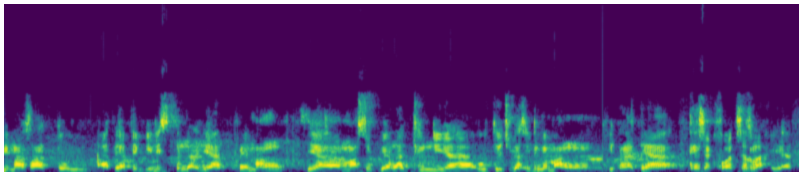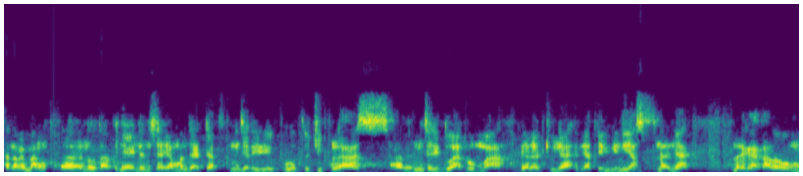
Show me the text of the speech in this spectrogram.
5-1 artinya tim ini sebenarnya memang ya masuk Piala Dunia U17 ini memang ibaratnya gesek voucher lah ya. Karena memang e, notabene Indonesia yang mendadak menjadi U17 menjadi tuan rumah Piala Dunia. Akhirnya tim ini yang sebenarnya mereka kalau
